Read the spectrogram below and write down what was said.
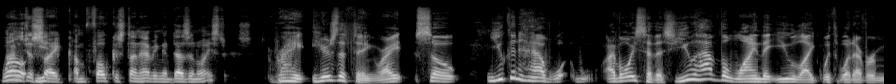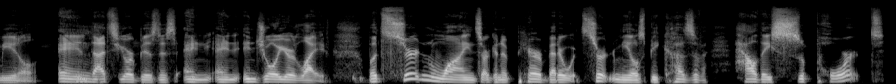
Well, I'm just you- like I'm focused on having a dozen oysters. Right. Here's the thing, right? So you can have, I've always said this, you have the wine that you like with whatever meal, and Mm. that's your business and, and enjoy your life. But certain wines are going to pair better with certain meals because of how they support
